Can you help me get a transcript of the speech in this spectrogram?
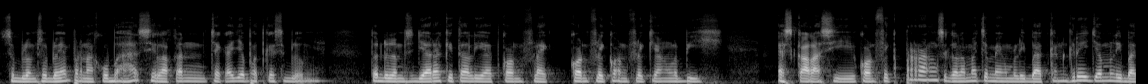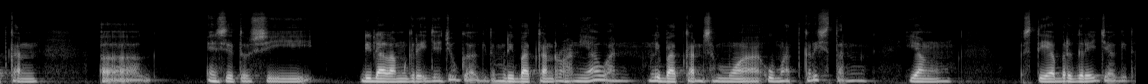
sebelum-sebelumnya pernah aku bahas silakan cek aja podcast sebelumnya. Atau dalam sejarah kita lihat konflik konflik-konflik yang lebih eskalasi konflik perang segala macam yang melibatkan gereja, melibatkan uh, institusi di dalam gereja juga gitu, melibatkan rohaniawan, melibatkan semua umat Kristen yang setia bergereja gitu.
